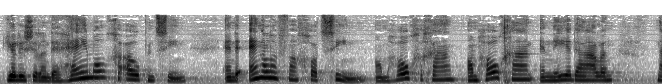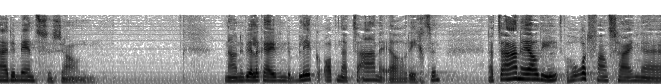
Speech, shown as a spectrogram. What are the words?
jullie zullen de hemel geopend zien en de engelen van God zien, omhoog gaan, omhoog gaan en neerdalen naar de mensenzoon. Nou, nu wil ik even de blik op Nathanael richten. Nathanael die hoort van zijn uh,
